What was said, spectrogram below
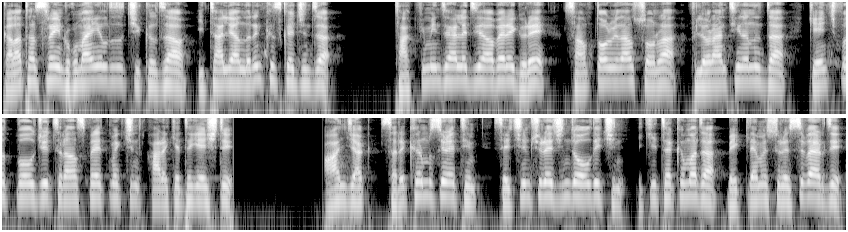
Galatasaray'ın Rumen yıldızı Çıkıldağ İtalyanların kıskacında. Takvimin derlediği habere göre Sampdoria'dan sonra Fiorentina'nın da genç futbolcuyu transfer etmek için harekete geçti. Ancak sarı kırmızı yönetim seçim sürecinde olduğu için iki takıma da bekleme süresi verdi.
